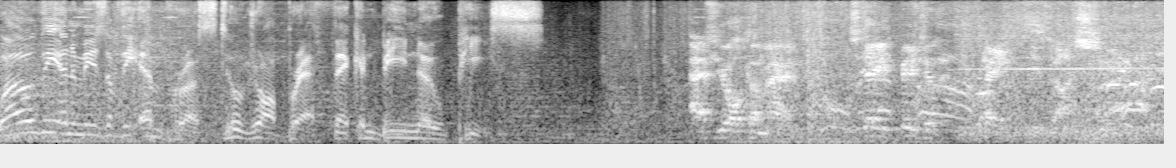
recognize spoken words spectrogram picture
While the enemies of the Emperor still draw breath, there can be no peace. At your command. Stay vigilant. Faith is our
